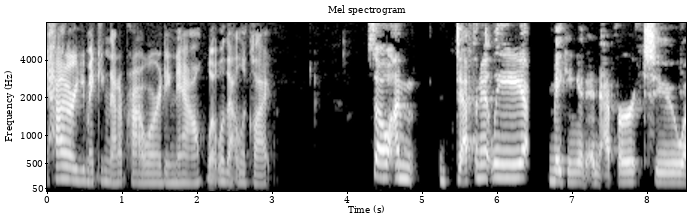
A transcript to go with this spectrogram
How are you making that a priority now? What will that look like? so i'm definitely making it an effort to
